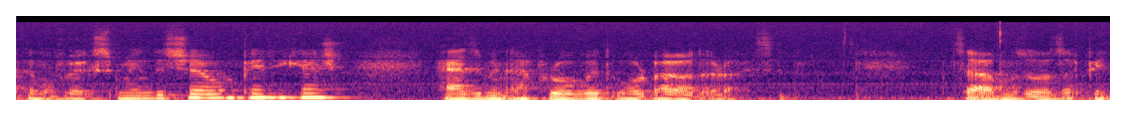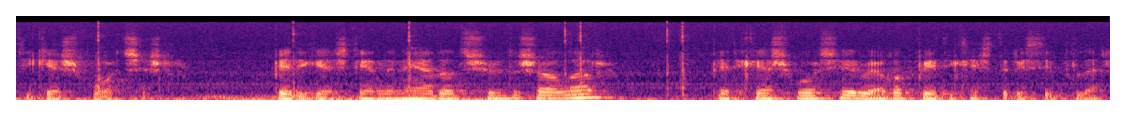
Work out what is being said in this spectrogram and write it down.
item of expenditure on petty cash has been approved or authorized? Cavabımız olacaq petty cash voucher. Petty cash deyəndə nə yada düşürdü uşaqlar? Petty cash voucher və yaxud petty cash resiptlər.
